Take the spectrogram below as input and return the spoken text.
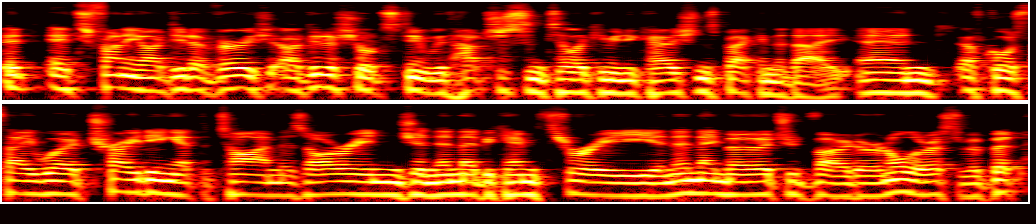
It, it's funny. I did a very I did a short stint with Hutchison Telecommunications back in the day, and of course they were trading at the time as Orange, and then they became Three, and then they merged with Voda, and all the rest of it. But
